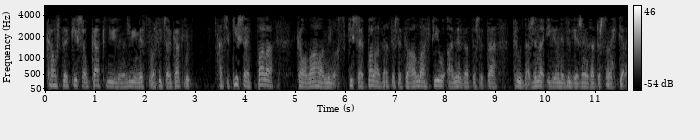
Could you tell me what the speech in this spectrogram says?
kao što je kiša u kaknju ili na drugim mjestima slučaju kaknju. Znači kiša je pala kao Allahova milost. Kiša je pala zato što je to Allah htio, a ne zato što je ta trudna žena ili one druge žene zato što one htjela.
